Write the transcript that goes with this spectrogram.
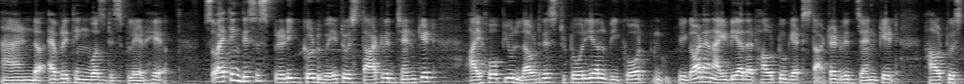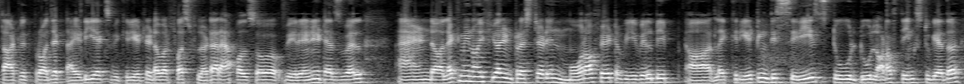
and everything was displayed here so I think this is pretty good way to start with GenKit I hope you loved this tutorial. We got we got an idea that how to get started with GenKit, how to start with Project IDX. We created our first Flutter app also. We ran it as well. And uh, let me know if you are interested in more of it. We will be uh, like creating this series to do a lot of things together.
